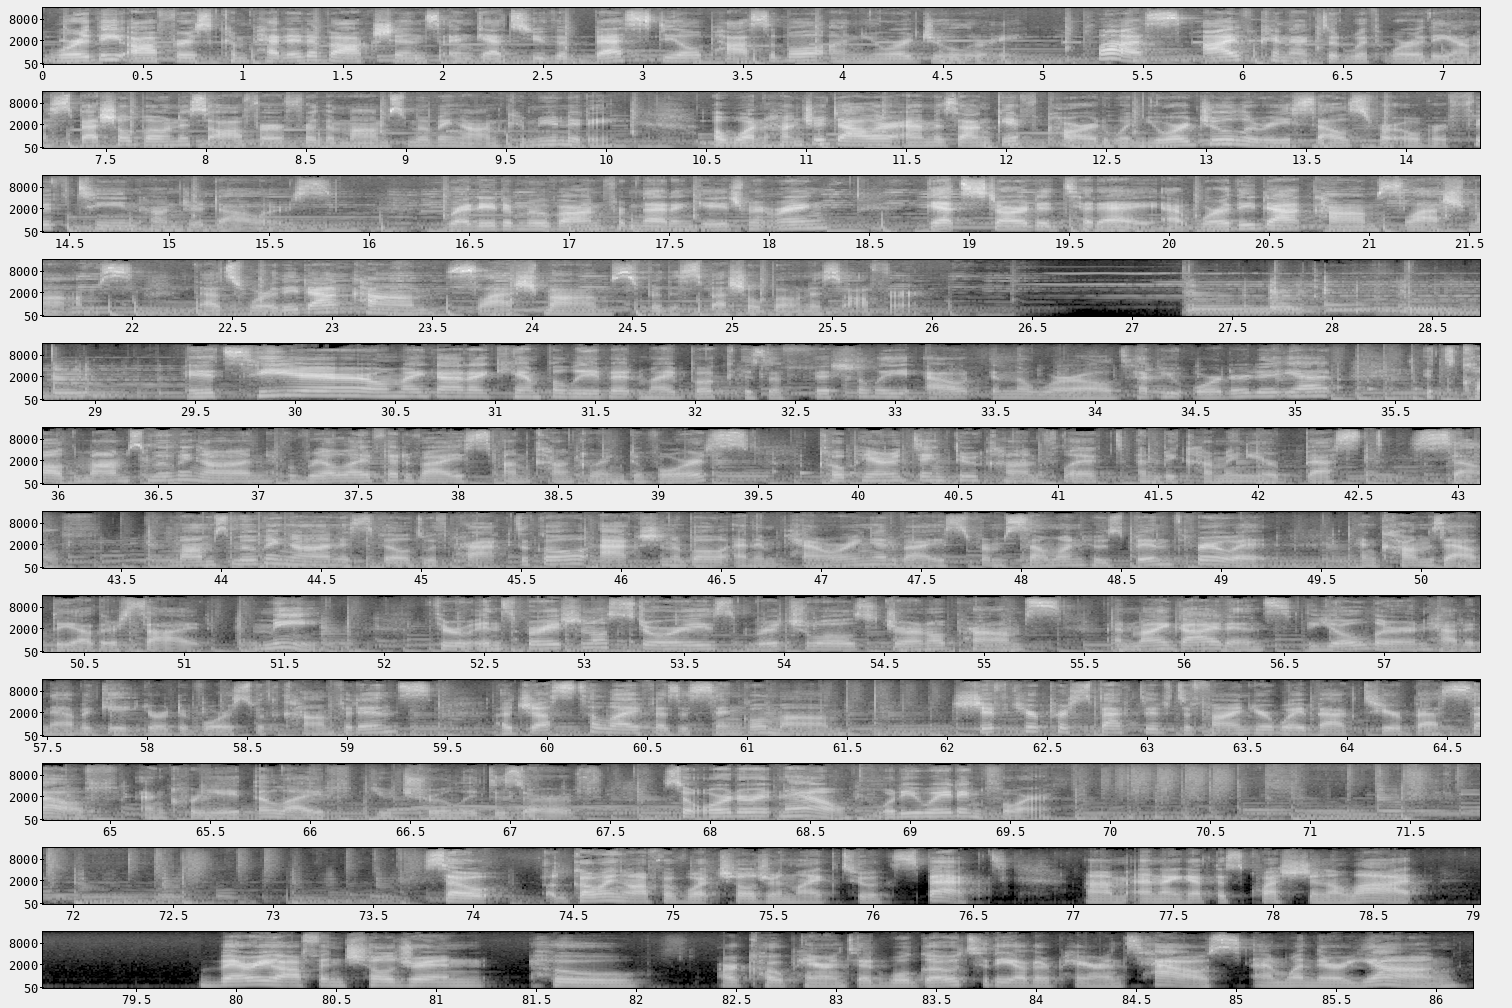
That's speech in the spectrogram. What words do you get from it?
Worthy offers competitive auctions and gets you the best deal possible on your jewelry. Plus, I've connected with Worthy on a special bonus offer for the Moms Moving On community a $100 Amazon gift card when your jewelry sells for over $1,500. Ready to move on from that engagement ring? Get started today at worthy.com slash moms. That's worthy.com slash moms for the special bonus offer. It's here. Oh my God, I can't believe it. My book is officially out in the world. Have you ordered it yet? It's called Moms Moving On Real Life Advice on Conquering Divorce, Co parenting through conflict, and becoming your best self. Moms Moving On is filled with practical, actionable, and empowering advice from someone who's been through it and comes out the other side me. Through inspirational stories, rituals, journal prompts, and my guidance, you'll learn how to navigate your divorce with confidence, adjust to life as a single mom, shift your perspective to find your way back to your best self, and create the life you truly deserve. So order it now. What are you waiting for? So, uh, going off of what children like to expect, um, and I get this question a lot, very often children who are co-parented will go to the other parent's house and when they're young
